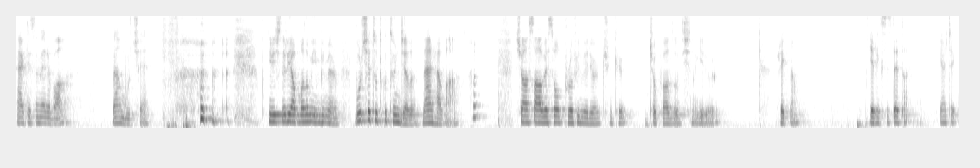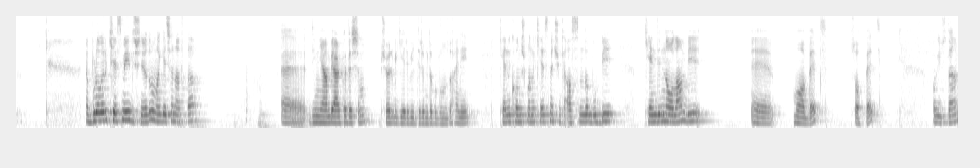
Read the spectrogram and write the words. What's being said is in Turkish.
Herkese merhaba. Ben Burçe. Bu girişleri yapmalı mıyım bilmiyorum. Burçe Tutku Tuncalı. Merhaba. Şu an sağ ve sol profil veriyorum çünkü çok fazla audition'a giriyorum. Reklam. Gereksiz detay. Gerçekten. Ya buraları kesmeyi düşünüyordum ama geçen hafta e, dinleyen bir arkadaşım şöyle bir geri bildirimde bulundu. Hani kendi konuşmanı kesme çünkü aslında bu bir kendinle olan bir e, muhabbet, sohbet. O yüzden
